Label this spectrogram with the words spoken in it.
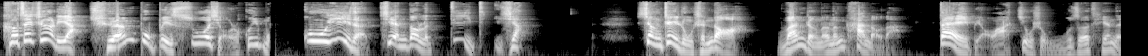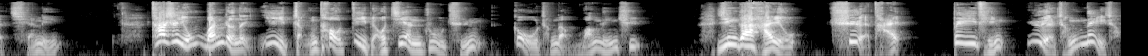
可在这里啊，全部被缩小了规模，故意的建到了地底下。像这种神道啊，完整的能看到的，代表啊就是武则天的乾陵，它是由完整的一整套地表建筑群构成的王陵区，应该还有阙台、碑亭、月城、内城。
